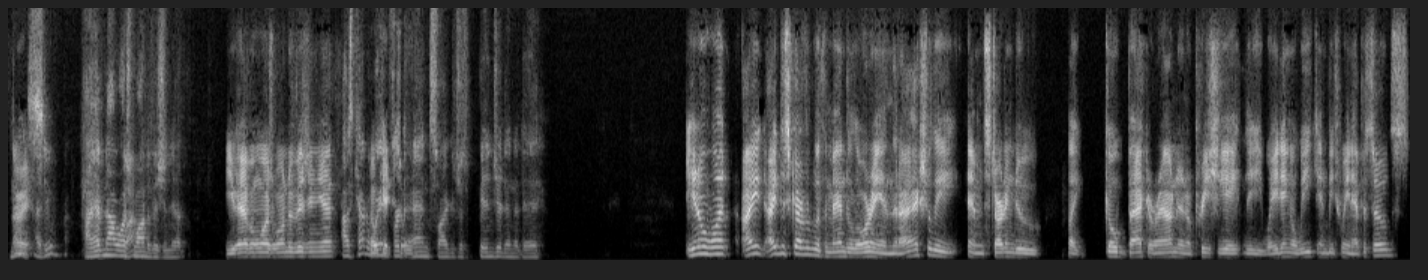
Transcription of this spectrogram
Nice. I do. I have not watched Wow. WandaVision yet. You haven't watched WandaVision yet? I was kind of Okay, waiting for it to end so I could just binge it in a day. You know what? I I discovered with the Mandalorian that I actually am starting to like go back around and appreciate the waiting a week in between episodes.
